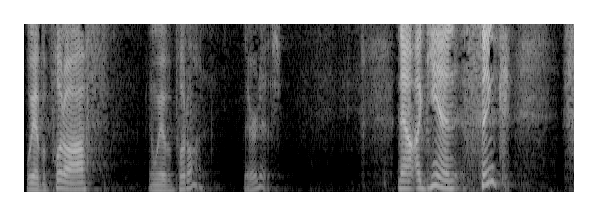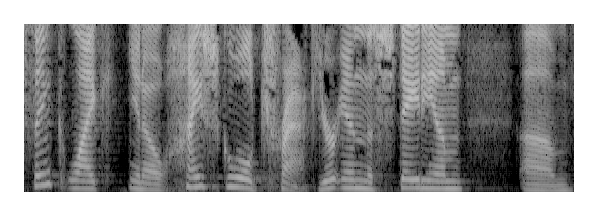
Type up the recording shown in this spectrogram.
We have a put off and we have a put on. There it is. Now again, think, think like, you know, high school track. You're in the stadium, um,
